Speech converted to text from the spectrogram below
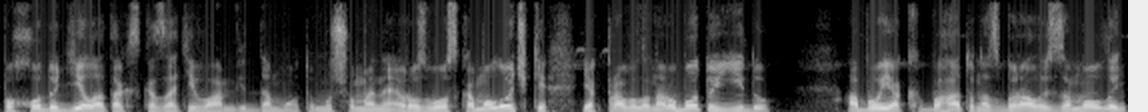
по ходу діла, так сказати, і вам віддамо. Тому що в мене розвозка молочки, як правило, на роботу їду. Або як багато назбиралось замовлень,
